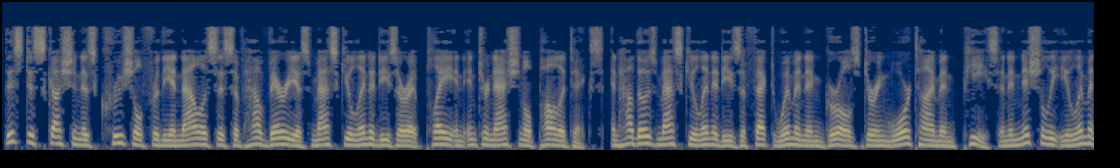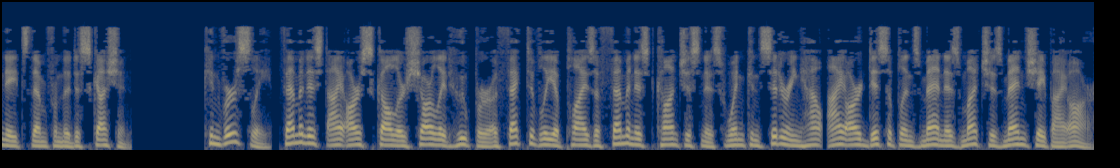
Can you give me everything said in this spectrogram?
This discussion is crucial for the analysis of how various masculinities are at play in international politics, and how those masculinities affect women and girls during wartime and peace and initially eliminates them from the discussion. Conversely, feminist IR scholar Charlotte Hooper effectively applies a feminist consciousness when considering how IR disciplines men as much as men shape IR.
